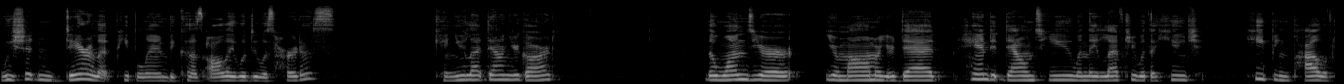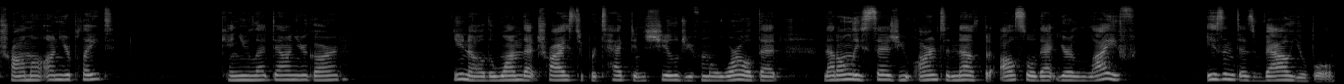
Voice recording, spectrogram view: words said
we shouldn't dare let people in because all they will do is hurt us. Can you let down your guard? The ones your your mom or your dad handed down to you when they left you with a huge heaping pile of trauma on your plate? Can you let down your guard? You know, the one that tries to protect and shield you from a world that not only says you aren't enough, but also that your life isn't as valuable.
